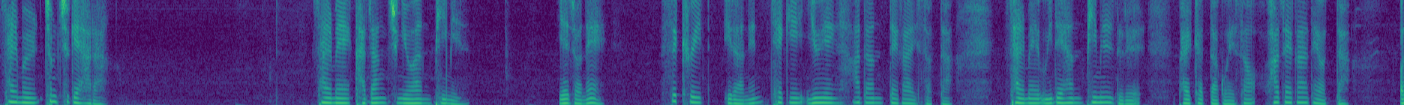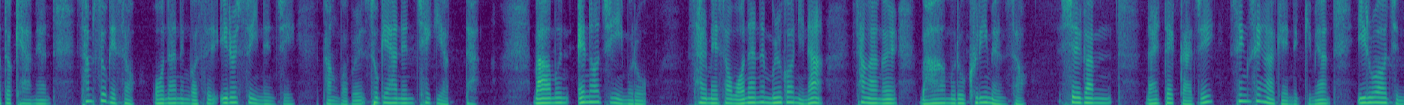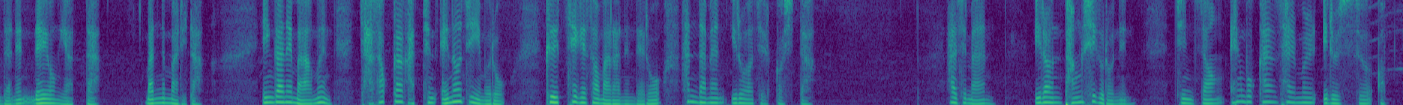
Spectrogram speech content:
삶을 춤추게 하라. 삶의 가장 중요한 비밀. 예전에 Secret이라는 책이 유행하던 때가 있었다. 삶의 위대한 비밀들을 밝혔다고 해서 화제가 되었다. 어떻게 하면 삶 속에서 원하는 것을 이룰 수 있는지 방법을 소개하는 책이었다. 마음은 에너지이므로 삶에서 원하는 물건이나 상황을 마음으로 그리면서 실감 날 때까지 생생하게 느끼면 이루어진다는 내용이었다. 맞는 말이다. 인간의 마음은 자석과 같은 에너지이므로 그 책에서 말하는 대로 한다면 이루어질 것이다. 하지만 이런 방식으로는 진정 행복한 삶을 이룰 수 없다.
